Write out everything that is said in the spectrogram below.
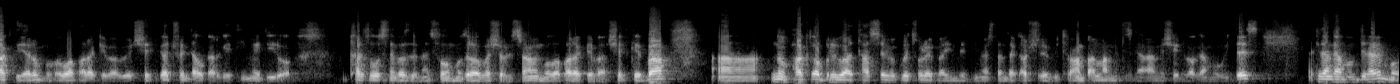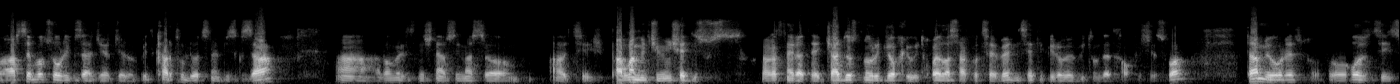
ფაქტია რომ ველაპარაკება ვერ შედგა ჩვენ დავკარგეთ იმედი რომ ქართულოსნებას და ნაციონალურ მოძრაობას შორის რამე მოლაპარაკება შედგება. აა ნუ ფაქტობრივად ასევე გვეწურება იმედი მასთან დაკავშირებით რომ ამ პარლამენტისგან რამე შეიძლება გამოვიდეს. აქედან გამომდინარე არსებობს ორი გზა ჯერჯერობით ქართული ოცნების გზა აა რომელიც ნიშნავს იმას რომ აიცი პარლამენტში ვინ შედის რაღაცნაირად ჯადოსნური ჯოხივით ყველა საკოცებენ ისეთი პირობებით უნდა ხალხი შესვა და მეორე ოპოზიციის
